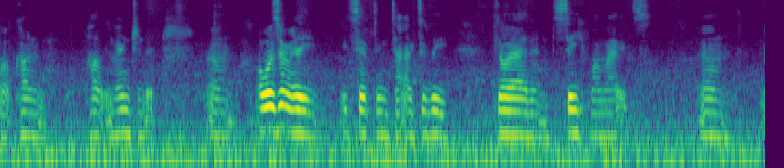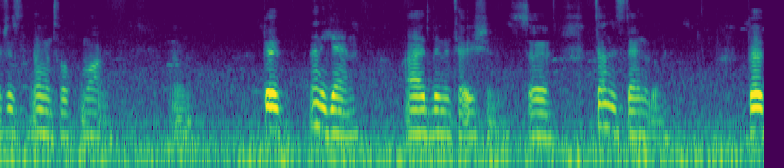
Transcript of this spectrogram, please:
well, kind of partly mentioned it, um, I wasn't really accepting to actively go out and seek my mates, um, which is no one's fault but mine. Um, but then again, I had limitations, so it's understandable. But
